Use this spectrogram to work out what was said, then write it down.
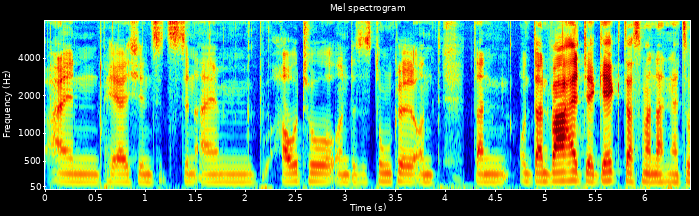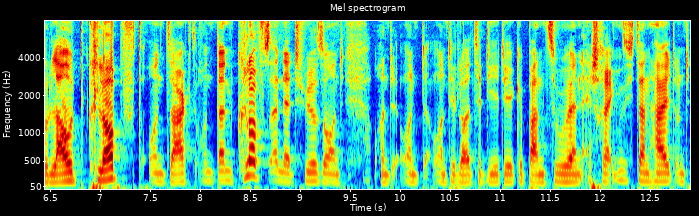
ein Pärchen sitzt in einem Auto und es ist dunkel und dann und dann war halt der Gag, dass man dann halt so laut klopft und sagt und dann klopft an der Tür so und und und und die Leute, die dir gebannt zuhören, erschrecken sich dann halt und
